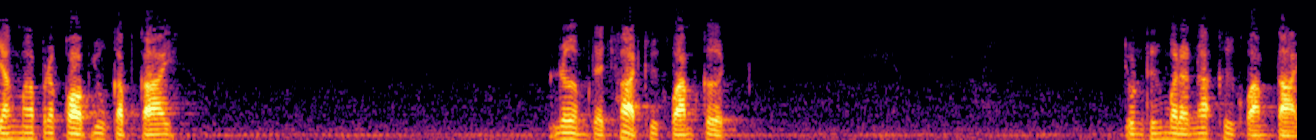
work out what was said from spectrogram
ยังมาประกอบอยู่กับกาย เริ่มแต่ชาติคือความเกิด นถึงมรณะคือความตาย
